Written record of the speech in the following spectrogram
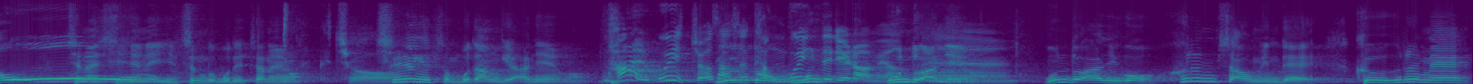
오. 지난 시즌에 1승도 못했잖아요. 그쵸. 실력 이 없어 못한 게 아니에요. 다 알고 있죠. 사실 당구인들이라면. 운, 네. 아니에요. 운도 아니고 흐름 싸움인데 그 흐름에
